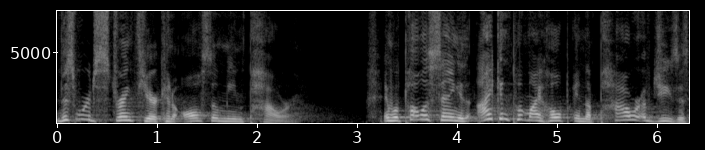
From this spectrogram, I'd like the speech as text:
This word strength here can also mean power. And what Paul is saying is, I can put my hope in the power of Jesus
